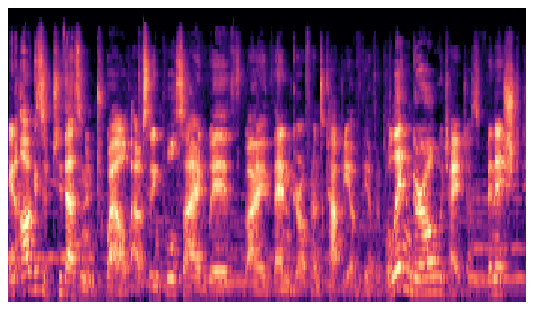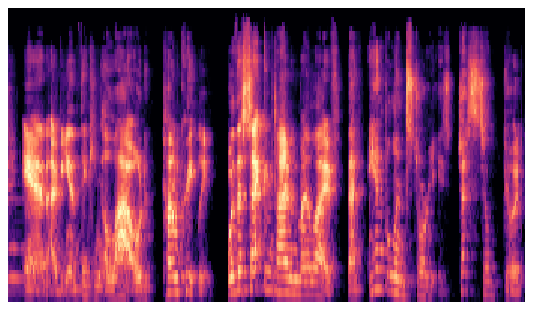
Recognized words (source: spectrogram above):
In August of 2012, I was sitting poolside with my then girlfriend's copy of The Other Boleyn Girl, which I had just finished, and I began thinking aloud, concretely. For the second time in my life, that Anne Boleyn story is just so good,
